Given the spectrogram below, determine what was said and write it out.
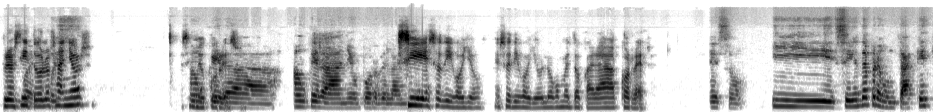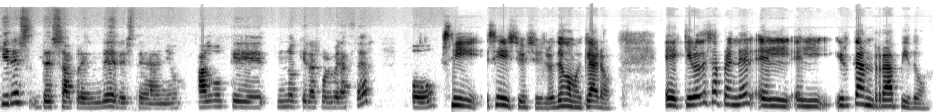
Pero sí, bueno, todos los pues, años se me ocurre da, eso. Aún queda año por delante. Sí, eso digo yo, eso digo yo, luego me tocará correr. Eso. Y siguiente pregunta, ¿qué quieres desaprender este año? ¿Algo que no quieras volver a hacer? ¿O? Sí, sí, sí, sí, lo tengo muy claro. Eh, quiero desaprender el, ir tan rápido,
